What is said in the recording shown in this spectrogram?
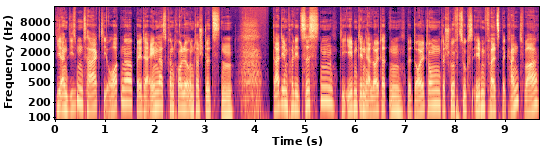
die an diesem Tag die Ordner bei der Einlasskontrolle unterstützten. Da dem Polizisten die eben den erläuterten Bedeutungen des Schriftzugs ebenfalls bekannt war,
